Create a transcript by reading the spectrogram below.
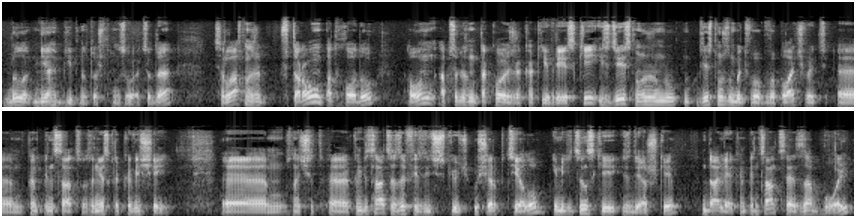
было не обидно, то, что называется, да. Согласно же второму подходу, он абсолютно такой же, как еврейский, и здесь нужно, здесь нужно будет выплачивать э, компенсацию за несколько вещей. Э, значит, э, компенсация за физический ущерб телу и медицинские издержки. Далее, компенсация за боль,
